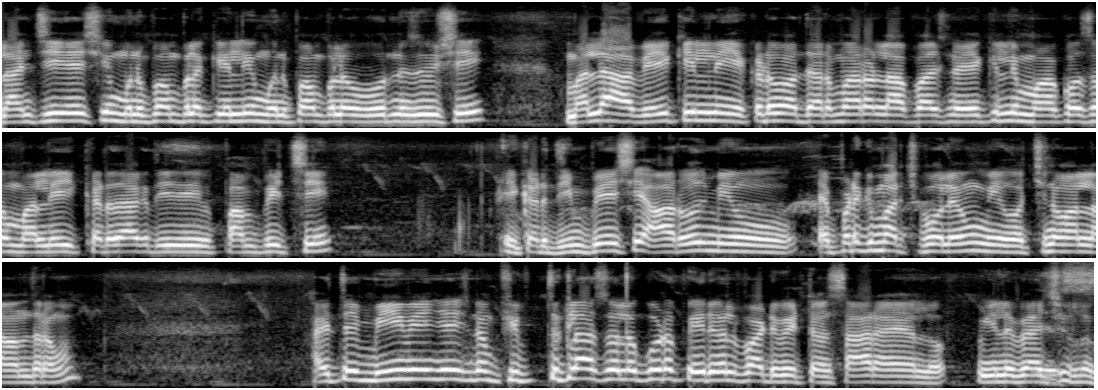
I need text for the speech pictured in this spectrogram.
లంచ్ చేసి మునిపంపులకు వెళ్ళి మునిపంపుల ఊరిని చూసి మళ్ళీ ఆ వెహికల్ని ఎక్కడో ధర్మారం ఆపాల్సిన వెహికల్ని మా కోసం మళ్ళీ ఇక్కడ దాకా పంపించి ఇక్కడ దింపేసి ఆ రోజు మేము ఎప్పటికీ మర్చిపోలేము మేము వచ్చిన వాళ్ళం అందరం. అయితే మేమేం చేసినాం ఫిఫ్త్ క్లాస్ వాళ్ళకు కూడా ఫేర్వెల్ పార్టీ పెట్టాం సారాయంలో వీళ్ళ బ్యాచ్లో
